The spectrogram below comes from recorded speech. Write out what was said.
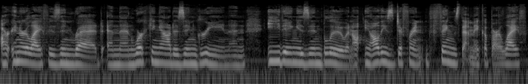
our inner life is in red, and then working out is in green, and eating is in blue, and all, you know, all these different things that make up our life.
